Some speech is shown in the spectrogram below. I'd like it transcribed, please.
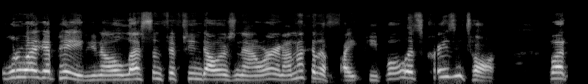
What do I get paid? You know, less than $15 an hour, and I'm not going to fight people. It's crazy talk. But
